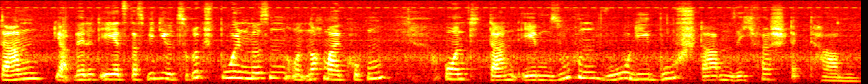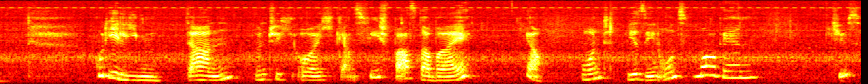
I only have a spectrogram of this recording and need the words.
dann ja, werdet ihr jetzt das Video zurückspulen müssen und nochmal gucken und dann eben suchen, wo die Buchstaben sich versteckt haben. Gut, ihr Lieben, dann wünsche ich euch ganz viel Spaß dabei. Ja, und wir sehen uns morgen. Tschüss.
